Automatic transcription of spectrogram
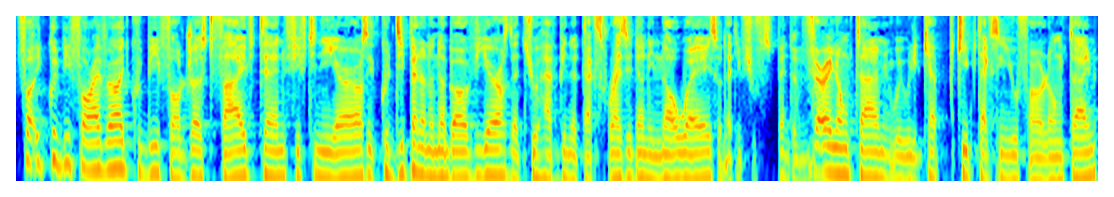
For it could be forever, it could be for just 5, 10, 15 years. It could depend on the number of years that you have been a tax resident in Norway, so that if you've spent a very long time, we will keep keep taxing you for a long time.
